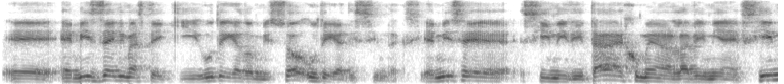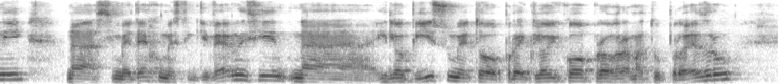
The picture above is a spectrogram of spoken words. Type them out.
Ε, εμείς δεν είμαστε εκεί ούτε για το μισό ούτε για τη σύνταξη. Εμείς ε, συνειδητά έχουμε αναλάβει μια ευθύνη να συμμετέχουμε στην κυβέρνηση, να υλοποιήσουμε το προεκλογικό πρόγραμμα του Προέδρου ε,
